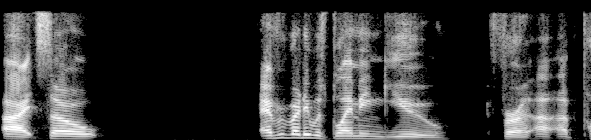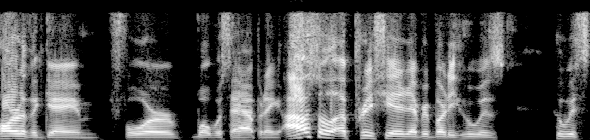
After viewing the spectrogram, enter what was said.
All right, so everybody was blaming you for a, a, part of the game for what was happening. I also appreciated everybody who was who was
